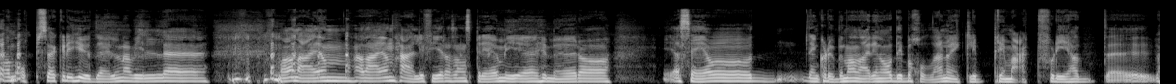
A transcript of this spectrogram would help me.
Han oppsøker de huddelene og vil eh, han er jo en, han er en herlig fyr. altså Han sprer jo mye humør. og jeg ser jo den klubben han er i nå, de beholder han jo egentlig primært fordi at, uh,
